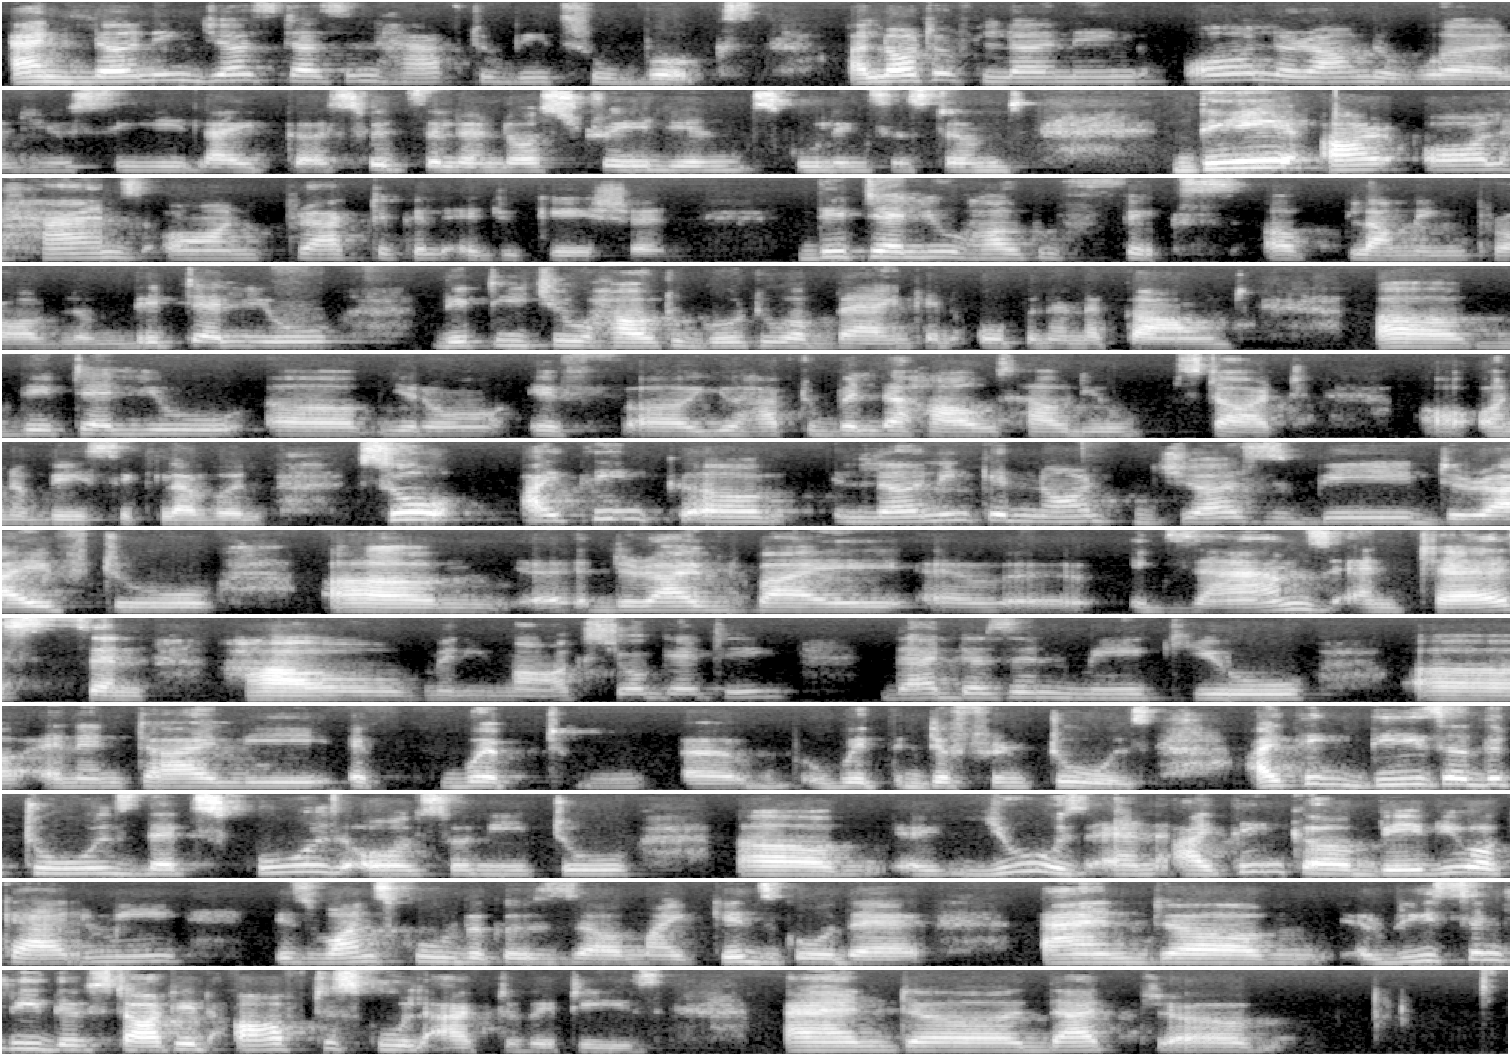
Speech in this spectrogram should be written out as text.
And learning just doesn't have to be through books. A lot of learning all around the world, you see, like uh, Switzerland, Australian schooling systems, they are all hands on practical education they tell you how to fix a plumbing problem. They tell you they teach you how to go to a bank and open an account. Uh, they tell you uh, you know if uh, you have to build a house how do you start uh, on a basic level? So i think um, learning cannot just be derived to um, derived by uh, exams and tests and how many marks you're getting. That doesn't make you uh, and entirely equipped uh, with different tools. I think these are the tools that schools also need to um, use. And I think uh, Bayview Academy is one school because uh, my kids go there. And um, recently they've started after school activities. And uh, that uh,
